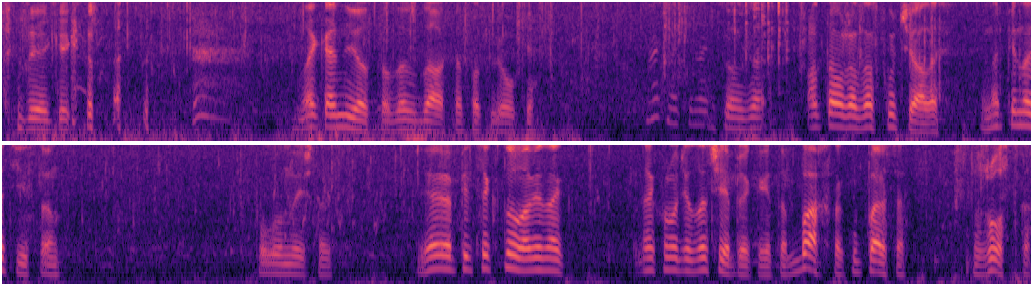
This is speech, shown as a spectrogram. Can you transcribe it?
Ти деякий карась. Наконец-то дождався покльовки. То вже, а то вже заскучали. На пінатіста полуничний. Я його підсікнув, а він як, як вроді зачеп який-то. Бах, так уперся. Жорстко.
